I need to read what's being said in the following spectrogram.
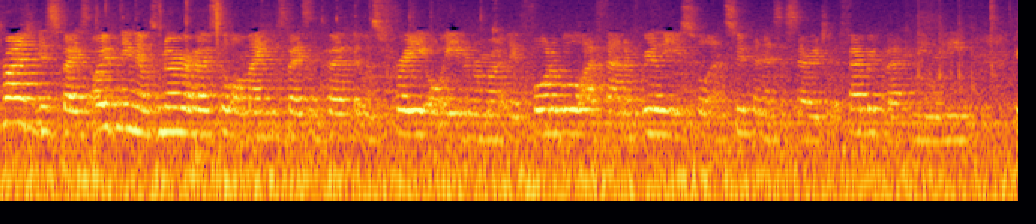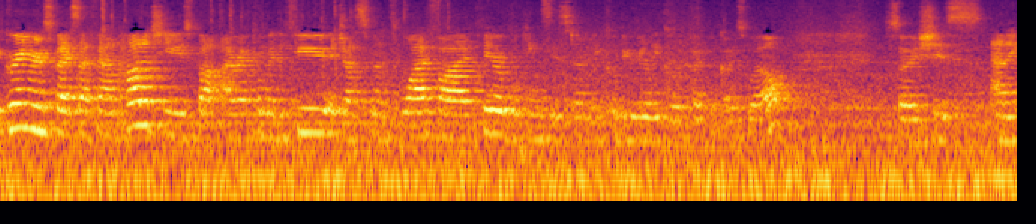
Prior to this space opening, there was no rehearsal or making space in Perth that was free or even remotely affordable. I found it really useful and super necessary to the fabric of our community. The green room space I found harder to use, but I reckon with a few adjustments, Wi-Fi, clearer booking system, it could be really good. Hope it goes well. So she's adding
